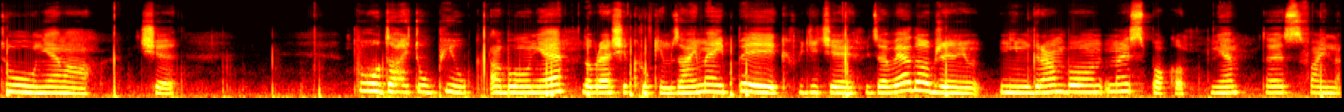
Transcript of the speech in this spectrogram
tu nie ma cię. Podaj tą piłkę, albo nie. Dobra, ja się krukiem zajmę i pyk. Widzicie, widzowie, ja dobrze nim, gram, bo no jest spoko, nie? To jest fajna,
